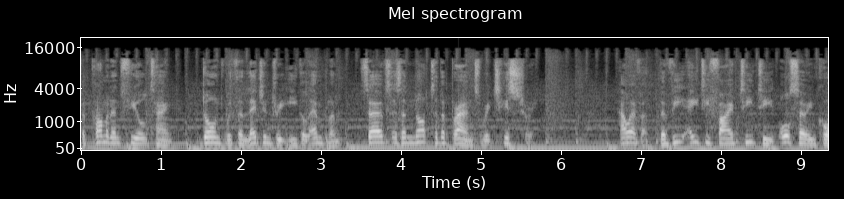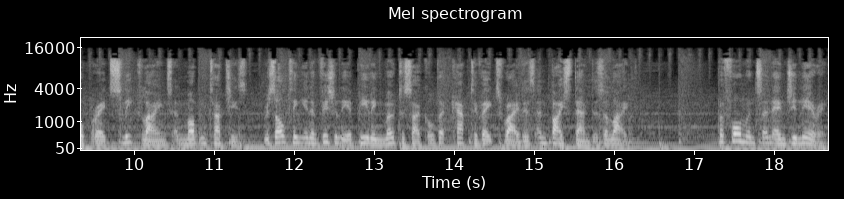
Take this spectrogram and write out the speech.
The prominent fuel tank, adorned with the legendary eagle emblem, serves as a nod to the brand's rich history. However, the V85 TT also incorporates sleek lines and modern touches, resulting in a visually appealing motorcycle that captivates riders and bystanders alike. Performance and Engineering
